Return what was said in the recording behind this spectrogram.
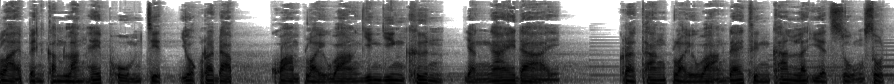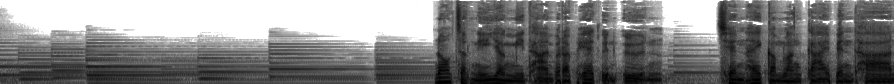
กลายเป็นกำลังให้ภูมิจิตยกระดับ ความปล่อยวางยิ่งยิ่งขึ้นอย่างง่ายดายกระทั่งปล่อยวางได้ถึงขั้นละเอียดสูงสุด นอกจากนี้ยังมีทานประเภทอื่น ๆ เช่นให้กำลังกายเป็นทาน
